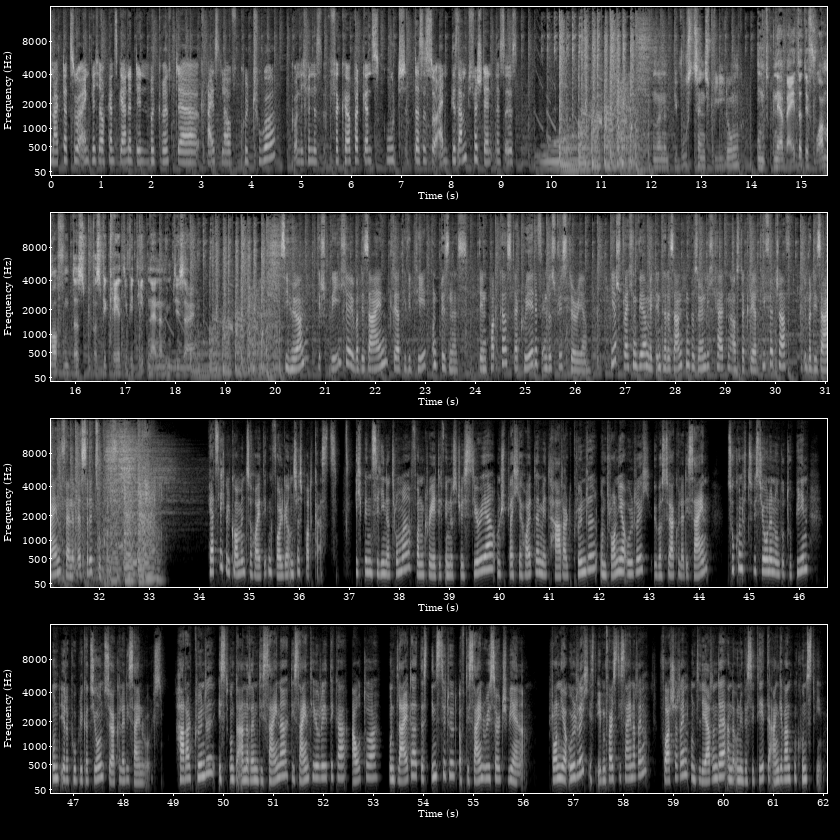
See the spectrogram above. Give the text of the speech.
mag dazu eigentlich auch ganz gerne den Begriff der Kreislaufkultur. Und ich finde, es verkörpert ganz gut, dass es so ein Gesamtverständnis ist. Und eine Bewusstseinsbildung und eine erweiterte Form auch von das, was wir Kreativität nennen im Design. Sie hören Gespräche über Design, Kreativität und Business, den Podcast der Creative Industry Styria. Hier sprechen wir mit interessanten Persönlichkeiten aus der Kreativwirtschaft über Design für eine bessere Zukunft. Herzlich willkommen zur heutigen Folge unseres Podcasts. Ich bin Selina Trummer von Creative Industries Styria und spreche heute mit Harald Gründel und Ronja Ulrich über Circular Design, Zukunftsvisionen und Utopien und ihre Publikation Circular Design Rules. Harald Gründel ist unter anderem Designer, Designtheoretiker, Autor und Leiter des Institute of Design Research Vienna. Ronja Ulrich ist ebenfalls Designerin, Forscherin und Lehrende an der Universität der Angewandten Kunst Wien.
